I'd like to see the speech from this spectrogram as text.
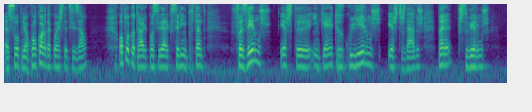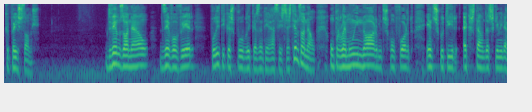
a sua opinião. Concorda com esta decisão? Ou, pelo contrário, considera que seria importante fazermos este inquérito, recolhermos estes dados para percebermos que país somos? Devemos ou não desenvolver políticas públicas antirracistas? Temos ou não um problema, um enorme desconforto em discutir a questão da, discrimina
